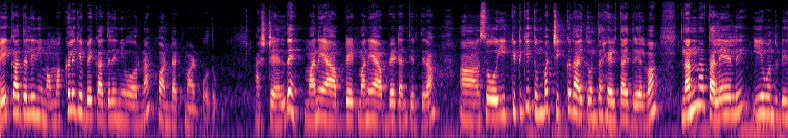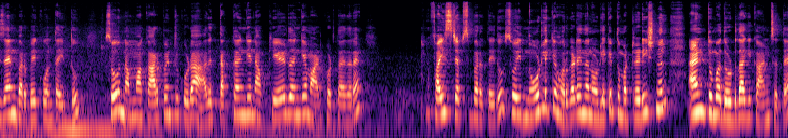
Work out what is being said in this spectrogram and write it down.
ಬೇಕಾದಲ್ಲಿ, ನಿಮ್ಮ ಮಕ್ಕಳಿಗೆ ಬೇಕಾದಲ್ಲಿ ನೀವು ಅವ್ರನ್ನ ಕಾಂಟ್ಯಾಕ್ಟ್ ಮಾಡ್ಬೋದು. ಅಷ್ಟೇ ಅಲ್ಲದೆ ಮನೆಯ ಅಪ್ಡೇಟ್ ಮನೆಯ ಅಪ್ಡೇಟ್ ಅಂತಿರ್ತೀರ? ಸೊ ಈ ಕಿಟಕಿ ತುಂಬ ಚಿಕ್ಕದಾಯಿತು ಅಂತ ಹೇಳ್ತಾ ಇದ್ರಿ ಅಲ್ವಾ? ನನ್ನ ತಲೆಯಲ್ಲಿ ಈ ಒಂದು ಡಿಸೈನ್ ಬರಬೇಕು ಅಂತ ಇತ್ತು. ಸೊ ನಮ್ಮ ಕಾರ್ಪೆಂಟ್ರು ಕೂಡ ಅದಕ್ಕೆ ತಕ್ಕಂಗೆ ನಾವು ಕೇಳ್ದಂಗೆ ಮಾಡಿಕೊಡ್ತಾ ಇದ್ದಾರೆ. ಫೈವ್ ಸ್ಟೆಪ್ಸ್ ಬರುತ್ತೆ ಇದು. ಸೊ ಇದು ನೋಡಲಿಕ್ಕೆ ಹೊರಗಡೆಯಿಂದ ನೋಡಲಿಕ್ಕೆ ತುಂಬ ಟ್ರೆಡಿಷ್ನಲ್ ಆ್ಯಂಡ್ ತುಂಬ ದೊಡ್ಡದಾಗಿ ಕಾಣಿಸುತ್ತೆ.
